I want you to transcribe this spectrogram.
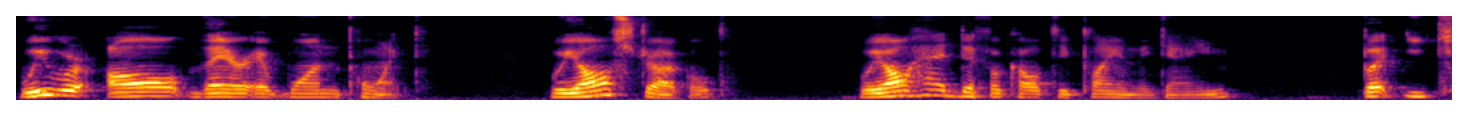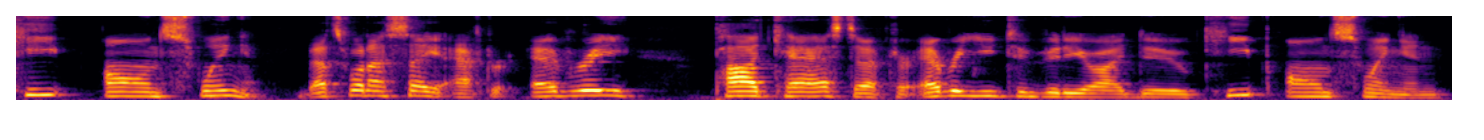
We were all there at one point. We all struggled. We all had difficulty playing the game, but you keep on swinging. That's what I say after every podcast, after every YouTube video I do, keep on swinging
